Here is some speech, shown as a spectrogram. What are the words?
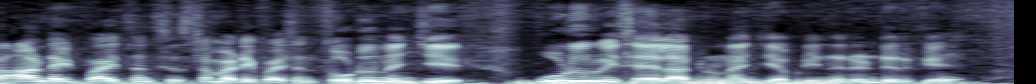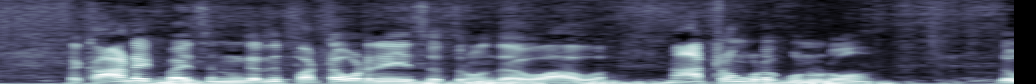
கான்டாக்ட் பாய்சன் சிஸ்டமேட்டிக் பாய்சன் தொடு நஞ்சு ஊடுருவி செயலாற்றும் நஞ்சு அப்படின்னு ரெண்டு இருக்குது இந்த கான்டாக்ட் பாய்சனுங்கிறது பட்ட உடனே செத்துரும். அந்த வா நாற்றம் கூட கொண்டுடும் இந்த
